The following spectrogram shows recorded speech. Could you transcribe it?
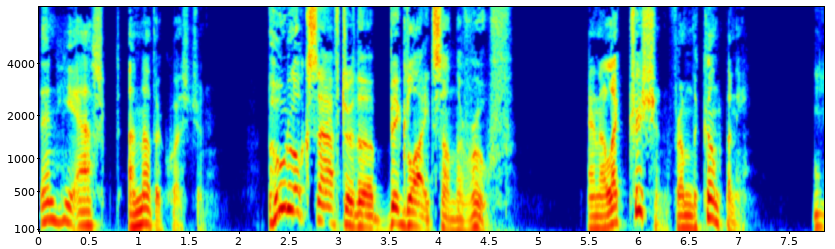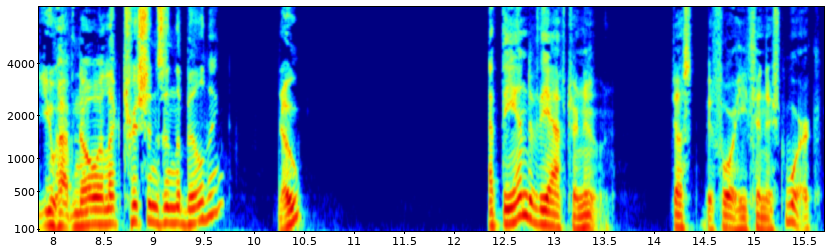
Then he asked another question. Who looks after the big lights on the roof? An electrician from the company. You have no electricians in the building? Nope. At the end of the afternoon, just before he finished work,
